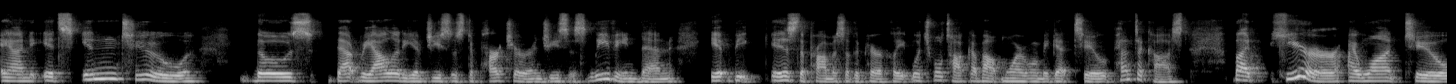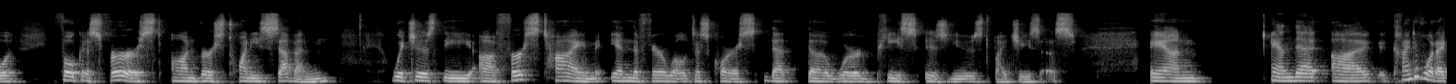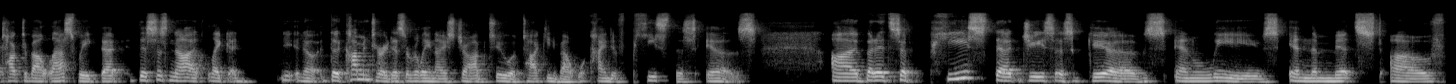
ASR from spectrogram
and it's into those that reality of Jesus departure and Jesus leaving, then it be, is the promise of the Paraclete, which we'll talk about more when we get to Pentecost. But here I want to focus first on verse 27, which is the uh, first time in the farewell discourse that the word peace is used by Jesus. And and that uh, kind of what I talked about last week, that this is not like a you know, the commentary does a really nice job too of talking about what kind of peace this is. Uh, but it's a peace that Jesus gives and leaves in the midst of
